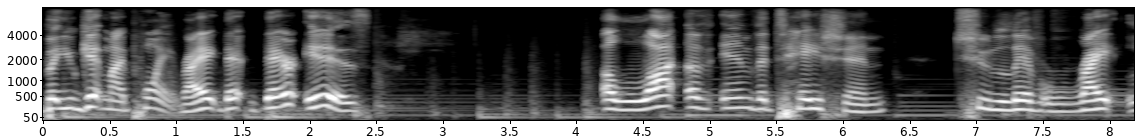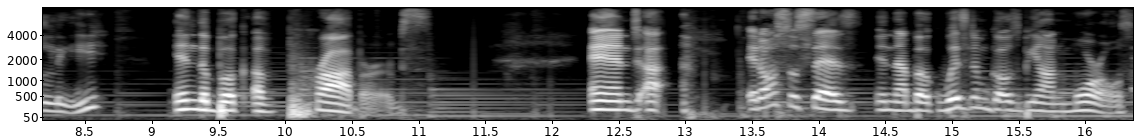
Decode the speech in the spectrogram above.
but you get my point right there there is a lot of invitation to live rightly in the book of Proverbs. And uh, it also says in that book, wisdom goes beyond morals.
